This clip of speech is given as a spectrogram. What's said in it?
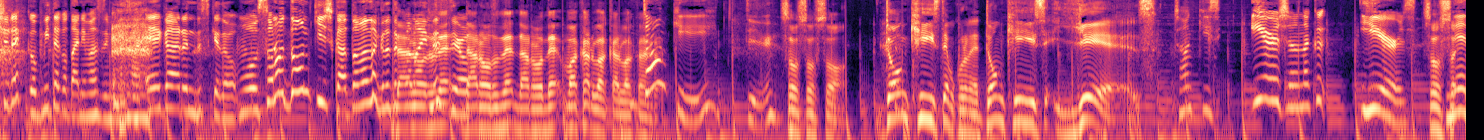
シュレックを見たことあります皆さん。映画あるんですけど、もうそのドンキーしか頭の中出てこないんですよ。なるほどね。なるほどね。わかるわかるわかる。ドンキーっていう？そうそうそう。Donkeys でもこれね、Donkeys Years。ドンキー ears じゃなく years。そうそう。ね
